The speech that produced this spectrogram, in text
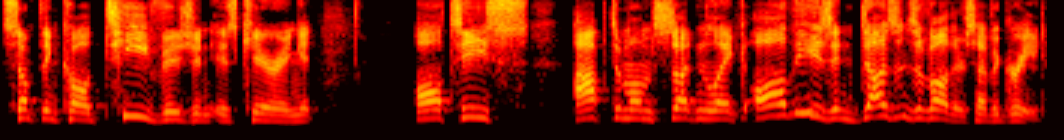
Something called T Vision is carrying it. Altice, Optimum, Suddenlink, all these and dozens of others have agreed.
